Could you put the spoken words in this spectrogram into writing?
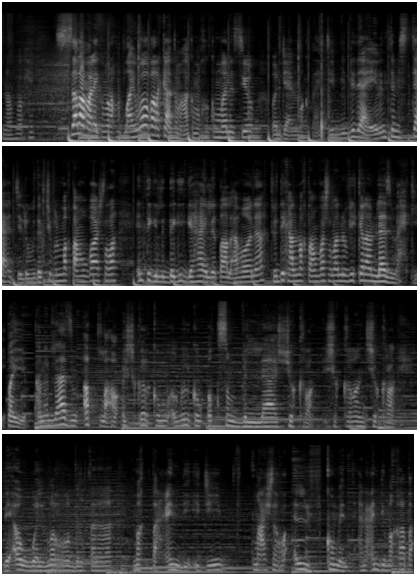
بسم الله الرحمن الرحيم. السلام عليكم ورحمة الله وبركاته. معكم أخوكم مانسيو ورجع المقطع جديد بالبداية. إذا أنت مستعجل وبدك تشوف المقطع مباشرة انتقل للدقيقة هاي اللي طالعة هنا. توديك على المقطع مباشرة لأنه في كلام لازم أحكي. طيب أنا لازم أطلع وأشكركم وأقول لكم أقسم بالله شكرا شكرا شكرا لأول مرة بالقناة. مقطع عندي يجيب 12 ألف كومنت أنا عندي مقاطع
